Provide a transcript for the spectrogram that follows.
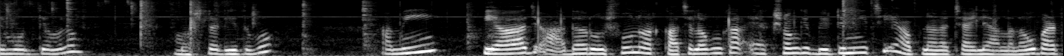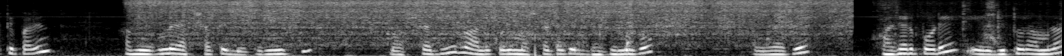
এর মধ্যে আমরা মশলা দিয়ে দেবো। আমি পেঁয়াজ, আদা, রসুন আর কাঁচা লঙ্কা একসঙ্গে বেটে নিয়েছি। আপনারা চাইলে আলাদাও বাটতে পারেন। আমি এগুলো একসাথে বেটে নিয়েছি। মশলা দিয়ে ভালো করে মশলাটাকে ভেজে নেব। এইভাবে ভাজার পরে এর ভিতর আমরা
